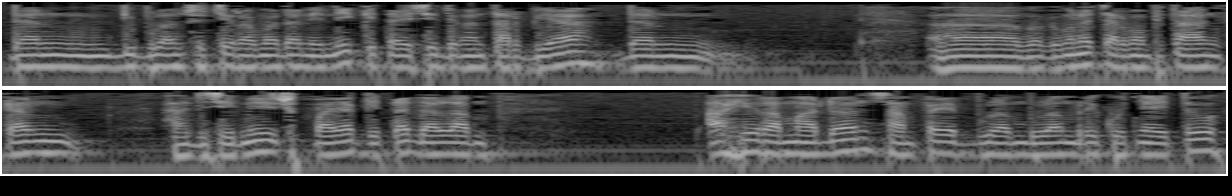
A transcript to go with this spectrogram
dan di bulan suci Ramadan ini kita isi dengan tarbiyah dan uh, bagaimana cara mempertahankan hadis ini supaya kita dalam akhir Ramadan sampai bulan-bulan berikutnya itu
